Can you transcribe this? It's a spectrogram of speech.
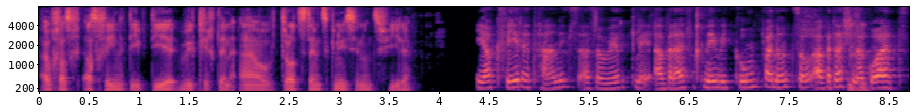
auch als, als kleiner Typ, die wirklich dann auch trotzdem zu geniessen und zu feiern. Ja, gefeiert habe ich es, also wirklich, aber einfach nicht mit Kumpen und so, aber das ist Mhm. noch gut.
